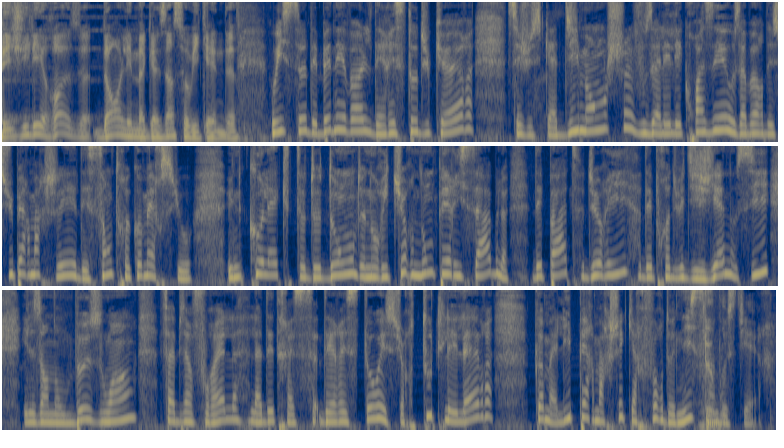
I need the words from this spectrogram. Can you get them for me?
Des gilets roses dans les magasins ce week-end. Oui, ceux des bénévoles des Restos du Cœur. C'est jusqu'à dimanche. Vous allez les croiser aux abords des supermarchés et des centres commerciaux. Une collecte de dons de nourriture non périssable, des pâtes, du riz, des produits d'hygiène aussi. Ils en ont besoin. Fabien Fourel, la détresse des restos est sur toutes les lèvres, comme à l'hypermarché Carrefour de Nice, Boustière.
